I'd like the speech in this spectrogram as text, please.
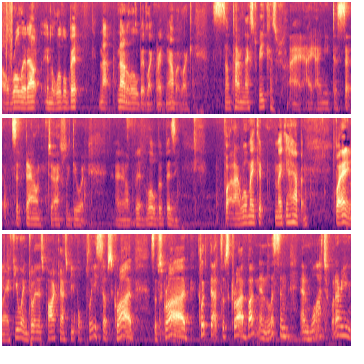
I'll roll it out in a little bit. Not, not a little bit like right now, but like sometime next week because I, I, I need to sit, sit down to actually do it. And I've been a little bit busy. But I will make it make it happen. But anyway, if you enjoy this podcast, people, please subscribe. Subscribe. Click that subscribe button and listen and watch whatever you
